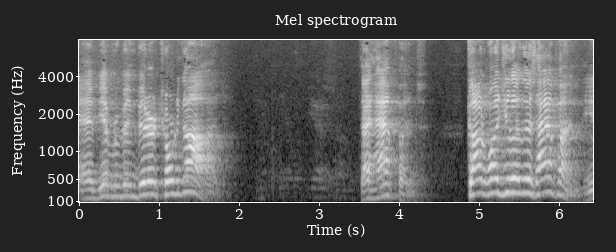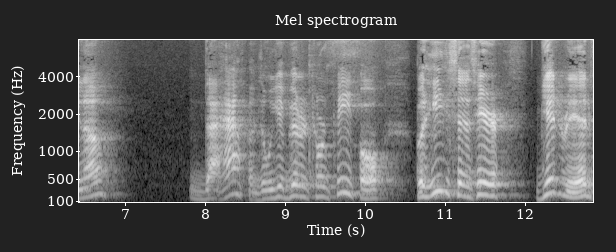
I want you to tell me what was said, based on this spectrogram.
Have you ever been bitter toward God? That happens. God, why'd you let this happen? You know? That happens. And we get bitter toward people. But he says here, get rid,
